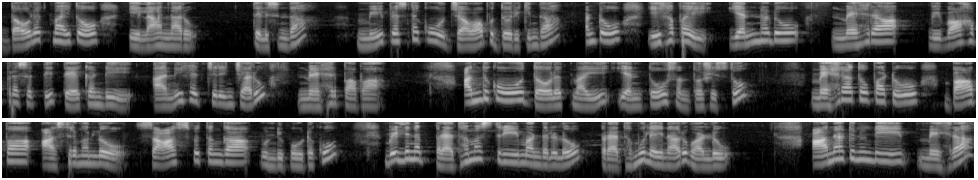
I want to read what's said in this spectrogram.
దౌలత్మాయితో ఇలా అన్నారు తెలిసిందా? మీ ప్రశ్నకు జవాబు దొరికిందా? అంటూ ఇహపై ఎన్నడూ మెహ్రా వివాహ ప్రసక్తి తేకండి అని హెచ్చరించారు మెహర్ బాబా. అందుకు దౌలత్మాయి ఎంతో సంతోషిస్తూ మెహ్రాతో పాటు బాబా ఆశ్రమంలో శాశ్వతంగా ఉండిపోవుటకు వెళ్ళిన ప్రథమ స్త్రీ మండలిలో ప్రథములైనారు వాళ్ళు. ఆనాటి నుండి మెహ్రా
